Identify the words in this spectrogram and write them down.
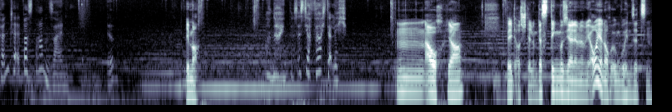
könnte etwas dran sein. Ir Immer. Oh nein, das ist ja fürchterlich. Mm, auch, ja. Weltausstellung. Das Ding muss ich ja nämlich auch ja noch irgendwo hinsetzen.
